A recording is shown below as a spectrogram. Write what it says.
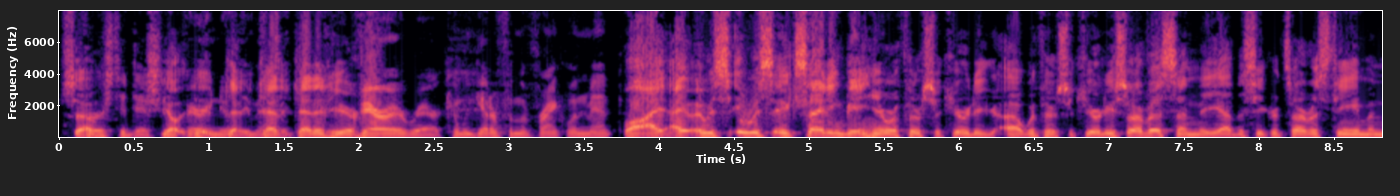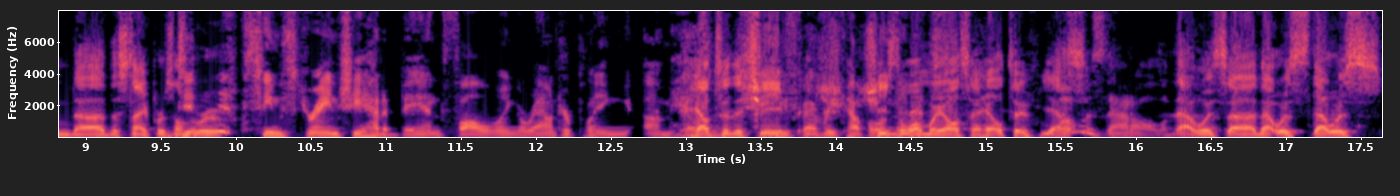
So, First edition, you know, very get, minted. get it here. Very rare. Can we get her from the Franklin Mint? Well, I, I, it was it was exciting being here with her security uh, with her security service and the uh, the Secret Service team and uh, the snipers on Didn't the roof. it seem strange she had a band following around her playing um, Hail to the chief. every couple She's the one we also hail to. Yes, What was that all about? that was uh, that was that was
